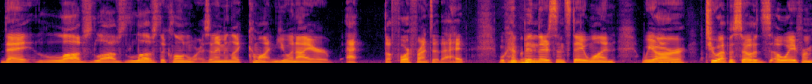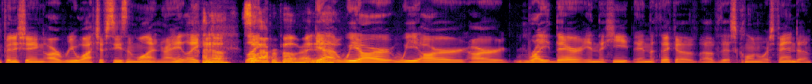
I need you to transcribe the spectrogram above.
that loves loves loves the clone wars. And i mean like come on you and i are at the forefront of that. We've been there since day one. We are two episodes away from finishing our rewatch of season one right like I know. So Like- apropos, right? yeah, we are we are are right there in the heat and the thick of of this Clone Wars fandom,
